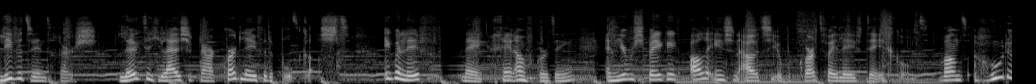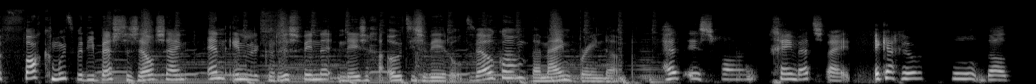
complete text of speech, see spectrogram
Lieve twintigers, leuk dat je luistert naar Kwart Leven de podcast. Ik ben Liv, nee, geen afkorting. En hier bespreek ik alle ins en outs die op een kwart van je leven tegenkomt. Want hoe de fuck moeten we die beste zelf zijn en innerlijke rust vinden in deze chaotische wereld? Welkom bij mijn Braindump. Het is gewoon geen wedstrijd. Ik krijg heel erg het gevoel dat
